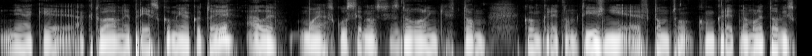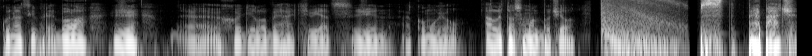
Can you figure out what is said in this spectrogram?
nejaké aktuálne prieskumy, ako to je, ale moja skúsenosť z dovolenky v tom konkrétnom týždni, v tomto konkrétnom letovisku na Cypre bola, že e, chodilo behať viac žien ako mužov. Ale to som odbočil. Pst, prepáč,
